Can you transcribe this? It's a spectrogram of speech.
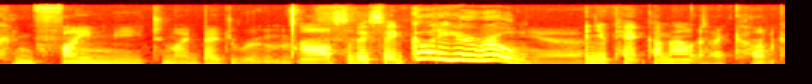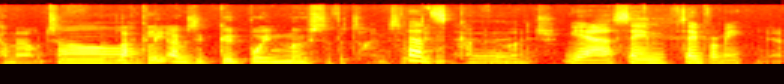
confine me to my bedroom. Oh, so they say, go to your room, Yeah. and you can't come out. And I can't come out. But oh. luckily, I was a good boy most of the time, so it Oh. Didn't happen good. much. Yeah, same, same for me. Yeah.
